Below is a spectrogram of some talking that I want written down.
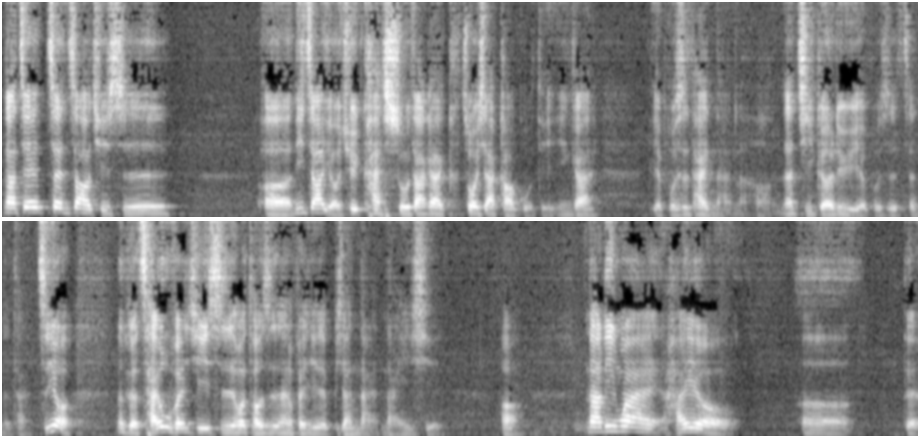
那这些证照其实，呃，你只要有去看书，大概做一下考古题，应该也不是太难了哈。那及格率也不是真的太，只有那个财务分析师或投资那个分析的比较难难一些啊。那另外还有，呃，对。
